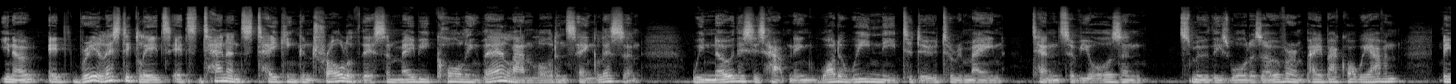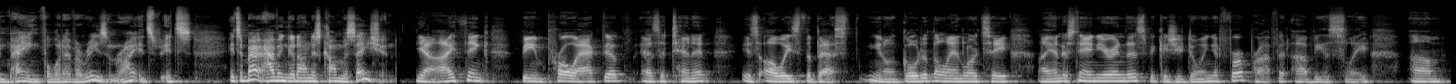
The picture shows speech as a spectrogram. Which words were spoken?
You know it realistically it's it's tenants taking control of this and maybe calling their landlord and saying listen we know this is happening. What do we need to do to remain tenants of yours and smooth these waters over and pay back what we haven't been paying for whatever reason right? It's it's it's about having an honest conversation Yeah, I think being proactive as a tenant is always the best. You know, go to the landlord, say, I understand you're in this because you're doing it for a profit, obviously, um,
